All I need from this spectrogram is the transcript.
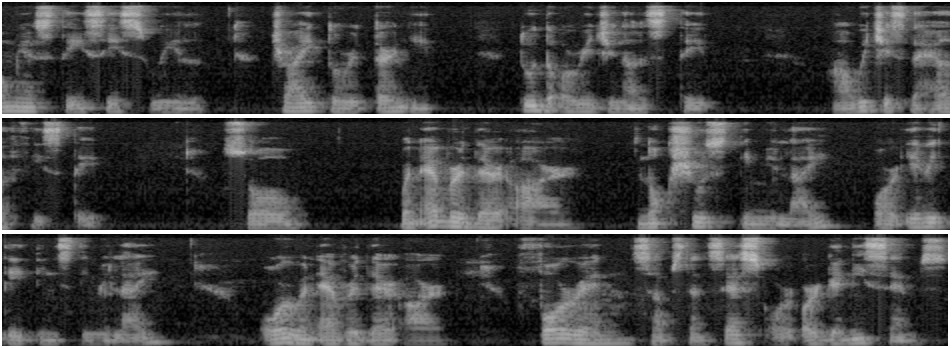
homeostasis will try to return it to the original state, uh, which is the healthy state. So, whenever there are noxious stimuli or irritating stimuli, or whenever there are foreign substances or organisms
